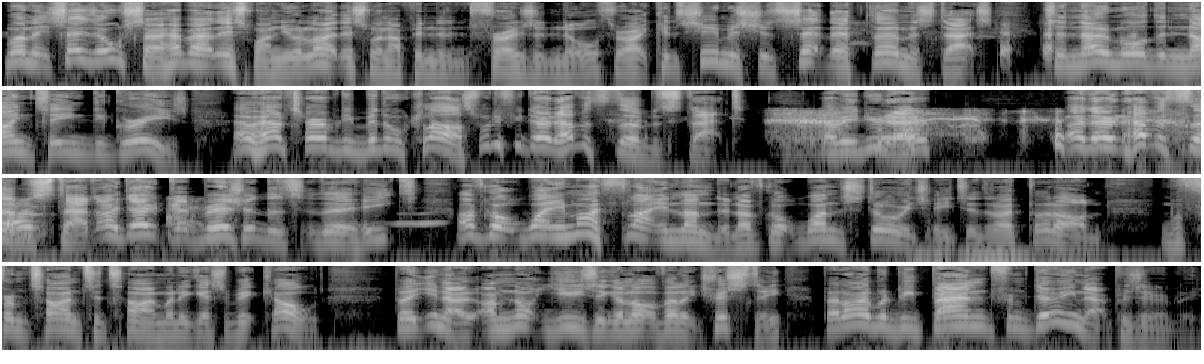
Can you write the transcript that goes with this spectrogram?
Well, it says also, how about this one? You'll like this one up in the frozen north, right? Consumers should set their thermostats to no more than 19 degrees. Oh, how terribly middle class. What if you don't have a thermostat? I mean, you know. I don't have a thermostat. I don't measure the, the heat. I've got one in my flat in London. I've got one storage heater that I put on from time to time when it gets a bit cold. But you know, I'm not using a lot of electricity. But I would be banned from doing that, presumably.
